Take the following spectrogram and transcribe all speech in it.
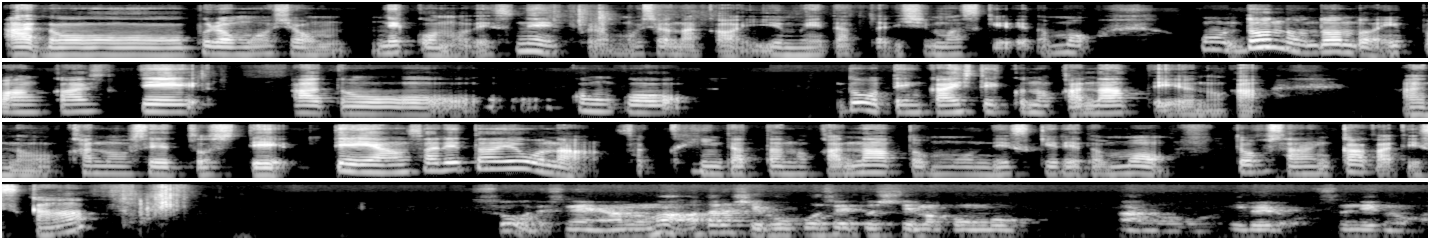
あのプロモーション、猫のですね、プロモーションなんかは有名だったりしますけれども、どんどんどんどん一般化して、あの今後どう展開していくのかなっていうのがあの可能性として提案されたような作品だったのかなと思うんですけれども、伊藤さんいかがですか？そうですね。あのまあ新しい方向性としてまあ今後あのいろいろ進んでいくのかな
